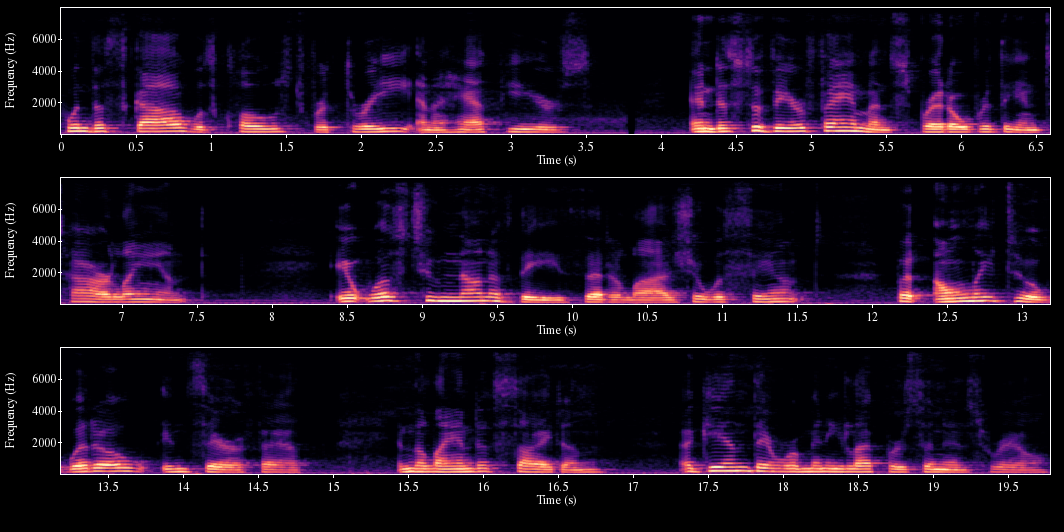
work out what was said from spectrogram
when the sky was closed for three and a half years, and a severe famine spread over the entire land. It was to none of these that Elijah was sent, but only to a widow in Zarephath, in the land of Sidon. Again, there were many lepers in Israel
